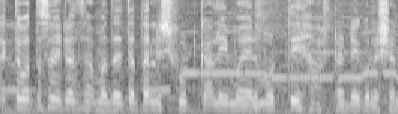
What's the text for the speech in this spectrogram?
দেখতে পাচ্ছ এটা হচ্ছে আমাদের তেতাল্লিশ ফুট কালী মায়ের মূর্তি আফটার ডেকোরেশন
